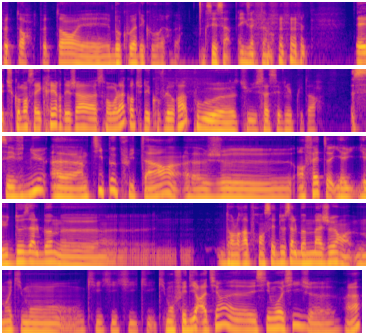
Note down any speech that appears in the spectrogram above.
peu de temps, peu de temps et beaucoup à découvrir. C'est ça, exactement. et tu commences à écrire déjà à ce moment-là quand tu découvres le rap ou tu ça c'est venu plus tard? C'est venu un petit peu plus tard. je... En fait, il y, a eu deux albums dans le rap français deux albums majeurs, moi qui m'ont qui, qui, qui, qui m'ont fait dire ah tiens euh, et si moi aussi je voilà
